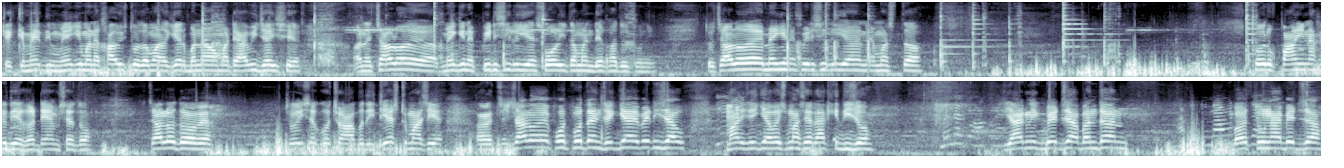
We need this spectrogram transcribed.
કે મેગી મેગી મને ખાવીશ તો તમારા ઘેર બનાવવા માટે આવી જાય છે. અને ચાલો મેગીને પીરસી લઈએ, સોરી, તમને દેખાતું હતું નહીં. તો ચાલો મેગીને પીરસી લઈએ અને મસ્ત થોડુંક પાણી નાખી દઈએ, ઘટે એમ છે તો. ચાલો તો હવે જોઈ શકો છો આ બધી ટેસ્ટમાં છે. ચાલો એ પોતપોતાની જગ્યાએ બેઠી જાઓ. મારી જગ્યા વચમાં છે, રાખી દીજો. યાજ્ઞિક બેઠ જા, બંધન. બસ તું ના બેઠ જા.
